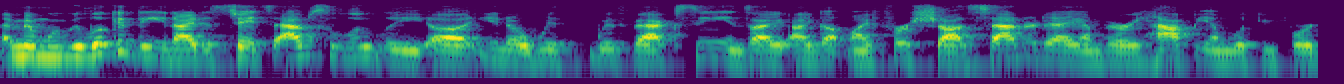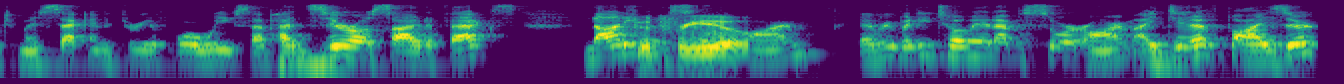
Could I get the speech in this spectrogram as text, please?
i mean when we look at the united states absolutely uh, you know with with vaccines I, I got my first shot saturday. I'm very happy. I'm looking forward to my second three to four weeks. I've had zero side effects not even a sore you. arm. Everybody told me i'd have a sore arm. I did have pfizer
